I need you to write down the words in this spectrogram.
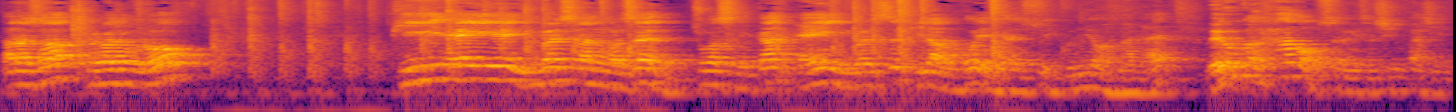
따라서 결과적으로 BA의 인벌스라는 것은 죽었으니까 A 인벌스 B라고 얘기할 수 있군요. 말에 외울 건 하나도 없어요. 여기서 지금까지.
